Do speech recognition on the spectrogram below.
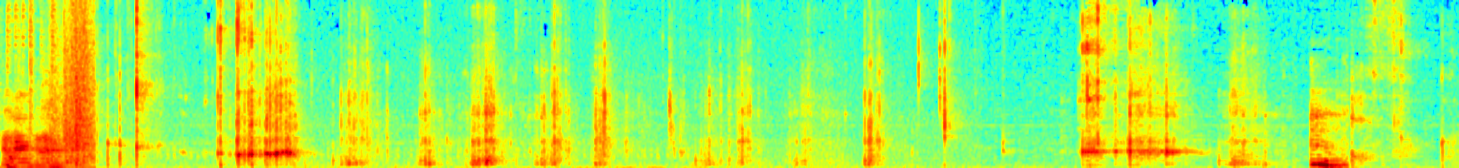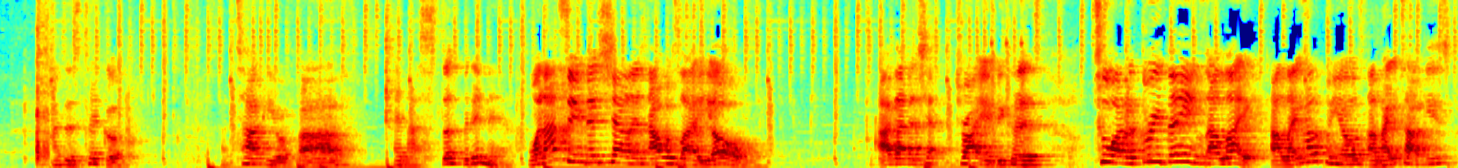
Hold on, hold on. Mm. I just take a, a five and I stuff it in there. When I seen this challenge, I was like, yo, I gotta try it because two out of three things I like. I like jalapenos, I like Takis,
